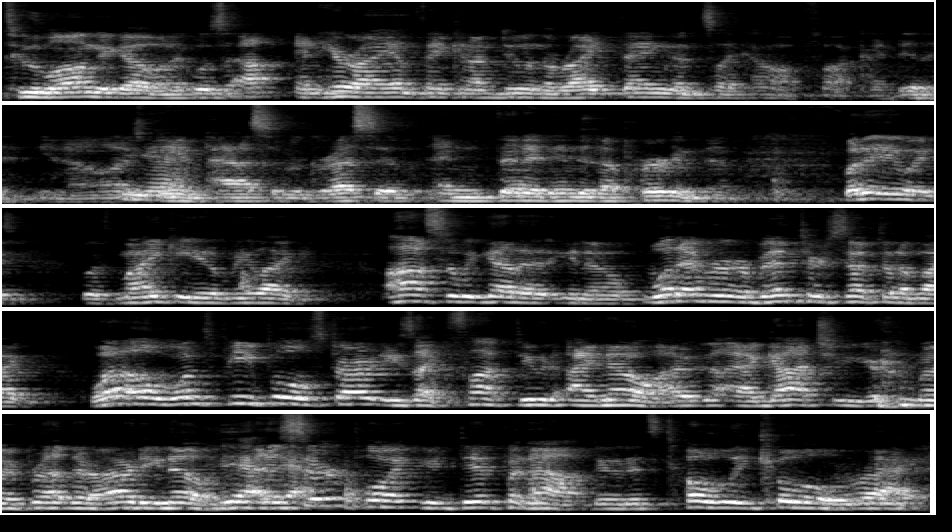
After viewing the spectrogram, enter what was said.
too long ago, and it was, uh, and here I am thinking I'm doing the right thing. Then it's like, oh fuck, I didn't. You know, I was Yeah. being passive aggressive, and then it ended up hurting them. But anyways, with Mikey, it'll be like, ah, so we got a, you know, whatever event or something. I'm like. Well, once people start, he's like, "Fuck, dude, I know, I, I got you. You're my brother. I already know." Yeah, At a certain point, you're dipping out, dude. It's totally cool, Right.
